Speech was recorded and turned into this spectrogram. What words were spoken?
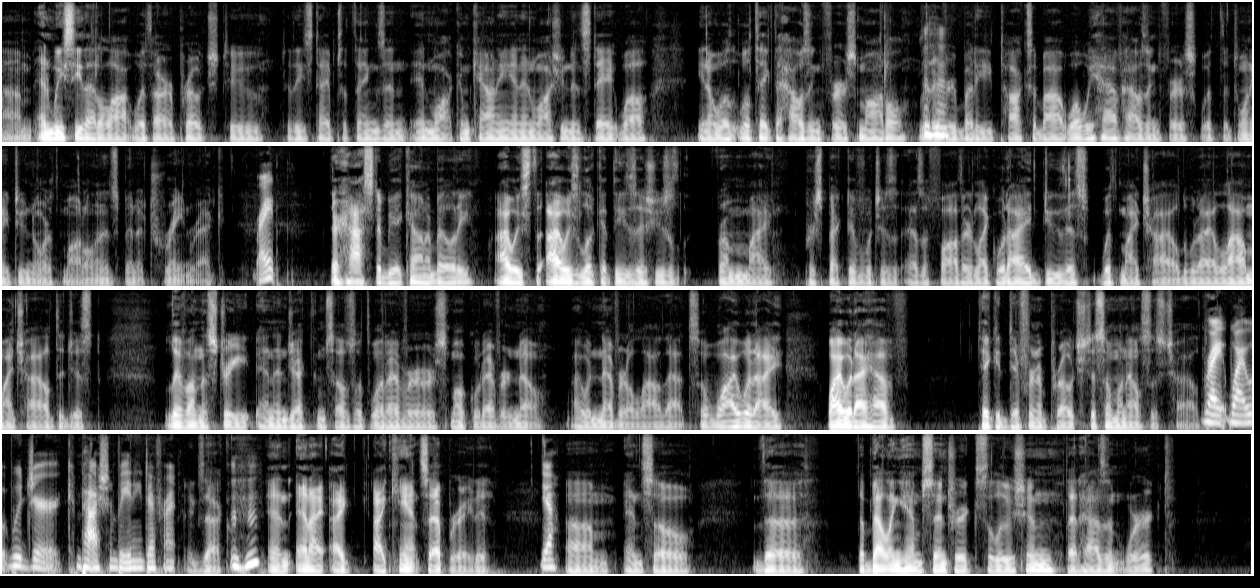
um, and we see that a lot with our approach to to these types of things in in Whatcom County and in Washington State. Well, you know, we'll we'll take the housing first model that Mhm. everybody talks about. Well, we have housing first with the 22 North model, and it's been a train wreck. right There has to be accountability. I always th- I always look at these issues from my perspective, which is as a father. Like, would I do this with my child? Would I allow my child to just live on the street and inject themselves with whatever or smoke whatever? No, I would never allow that. So why would I? Why would I have take a different approach to someone else's child? right why would your compassion be any different Exactly. Mhm. And and I, I I can't separate it. Yeah. Um and so the the Bellingham centric solution that hasn't worked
